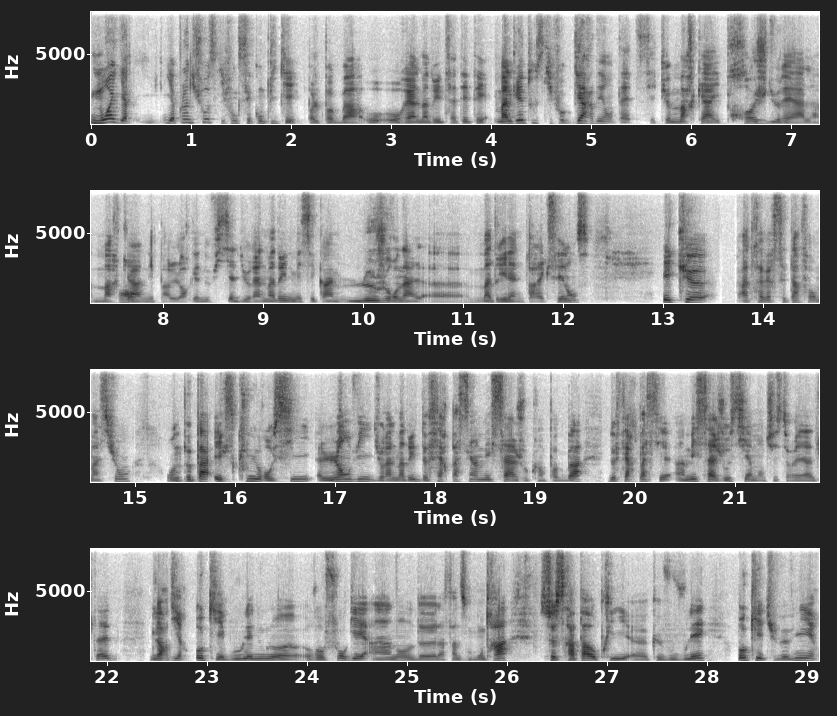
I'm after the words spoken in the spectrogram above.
moi, il y, a, plein de choses qui font que c'est compliqué, Paul Pogba, au, Real Madrid cet été. Malgré tout, ce qu'il faut garder en tête, c'est que Marca est proche du Real. Marca n'est pas l'organe officiel du Real Madrid, mais c'est quand même le journal euh, madrilène par excellence. Et que, à travers cette information, on ne peut pas exclure aussi l'envie du Real Madrid de faire passer un message au clan Pogba, de faire passer un message aussi à Manchester United, de leur dire Ok, vous voulez nous refourguer à un an de la fin de son contrat, ce ne sera pas au prix euh, que vous voulez ok, tu veux venir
